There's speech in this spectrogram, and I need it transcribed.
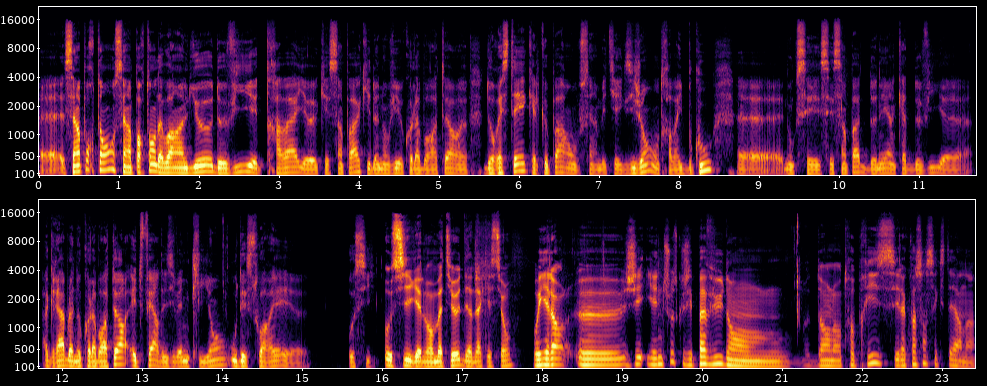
Euh, c'est important. C'est important d'avoir un lieu de vie et de travail euh, qui est sympa, qui donne envie aux collaborateurs euh, de rester quelque part. C'est un métier exigeant. On travaille beaucoup. donc c'est sympa de donner un cadre de vie agréable à nos collaborateurs et de faire des événements clients ou des soirées aussi. Aussi également. Mathieu, dernière question? Oui, alors, il y a une chose que je n'ai pas vue dans, dans l'entreprise, c'est la croissance externe.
